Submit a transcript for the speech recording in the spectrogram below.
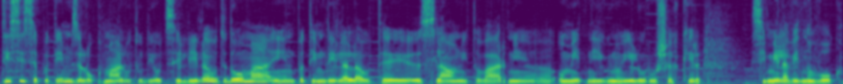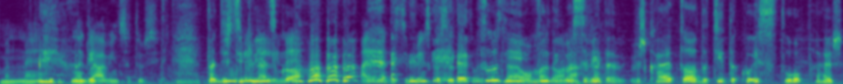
Ti si se potem zelo kmalo tudi odselila od doma in potem delala v tej slavni tovarni umetnih gnojil v Rušah, kjer si imela vedno vokmen ne, na glavi in so te vsi. Pa "No, disciplinsko." gledali, ne?" Na disciplinsko se te tudi, tudi, tudi pa seveda, veš kaj je to, da ti tako izstopaš.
